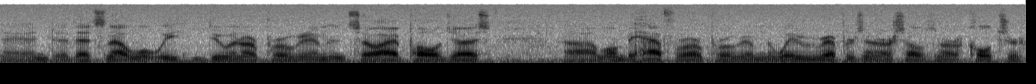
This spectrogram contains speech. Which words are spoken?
and uh, that's not what we do in our program, and so I apologize um, on behalf of our program, the way we represent ourselves and our culture.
